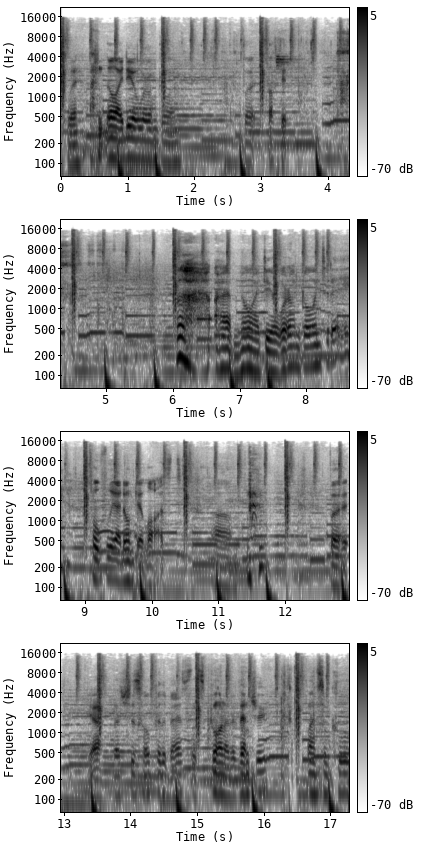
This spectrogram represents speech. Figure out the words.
I have no idea where I'm going, but fuck it. I have no idea where I'm going today. Hopefully I don't get lost. Um, but yeah, let's just hope for the best. Let's go on an adventure, find some cool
